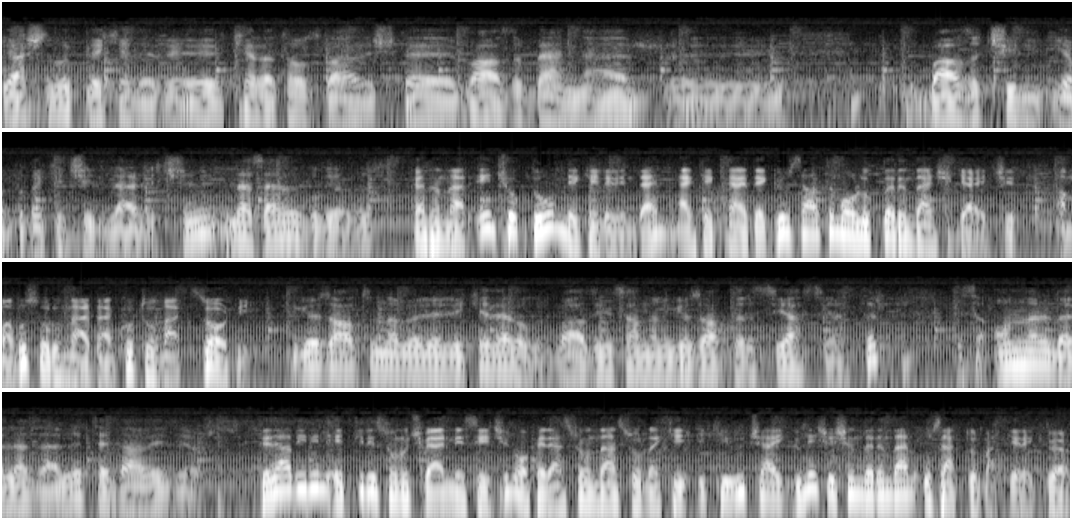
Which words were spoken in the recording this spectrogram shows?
Yaşlılık lekeleri, keratozlar, işte bazı benler, e, bazı çil yapıdaki çiller için lazer uyguluyoruz. Kadınlar en çok doğum lekelerinden, erkekler de gözaltı morluklarından şikayetçi. Ama bu sorunlardan kurtulmak zor değil. Göz altında böyle lekeler olur. Bazı insanların göz altları siyah siyahtır. Mesela onları da lazerle tedavi ediyoruz. Tedavinin etkili sonuç vermesi için operasyondan sonraki 2-3 ay güneş ışınlarından uzak durmak gerekiyor.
